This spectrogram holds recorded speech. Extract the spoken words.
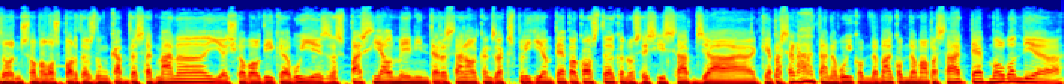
Doncs som a les portes d'un cap de setmana i això vol dir que avui és especialment interessant el que ens expliqui en Pep Acosta, que no sé si sap ja què passarà, tant avui com demà com demà passat. Pep, molt bon dia.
